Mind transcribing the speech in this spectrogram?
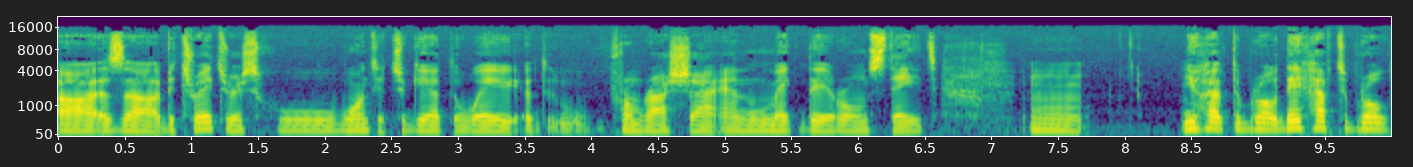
uh, as uh, betrayers who wanted to get away uh, from Russia and make their own state. Mm, you have to broke they have to broke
